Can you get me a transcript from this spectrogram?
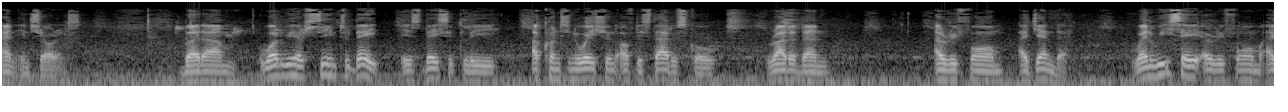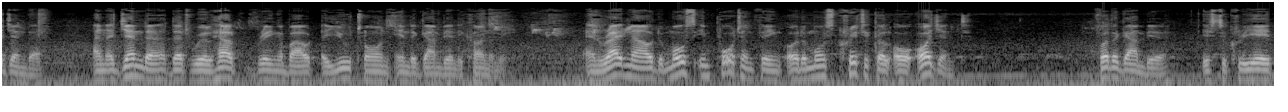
and insurance. But um, what we have seen to date is basically a continuation of the status quo rather than a reform agenda. When we say a reform agenda, an agenda that will help bring about a U turn in the Gambian economy. And right now, the most important thing, or the most critical or urgent for the Gambia, is to create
